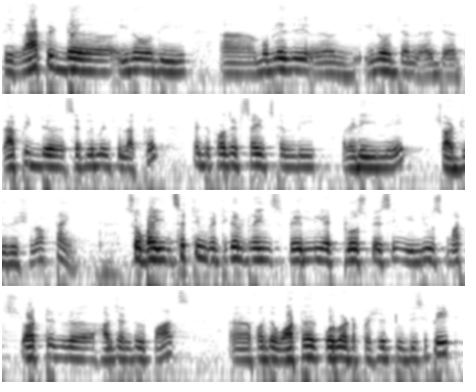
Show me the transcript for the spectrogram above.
the rapid uh, you know the uh, mobilization you know rapid settlements will occur and the project sites can be ready in a short duration of time. So by inserting vertical drains fairly at close spacing induce much shorter uh, horizontal paths uh, for the water pore water pressure to dissipate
